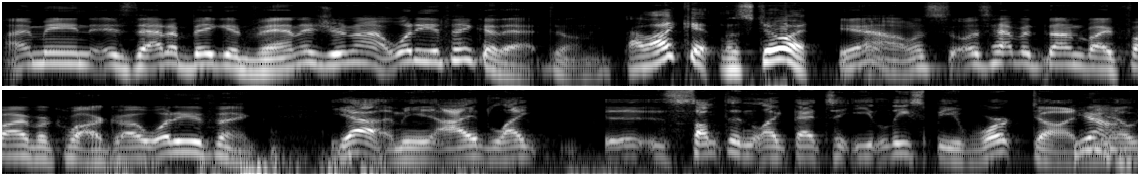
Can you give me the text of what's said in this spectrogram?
I mean, is that a big advantage or not? What do you think of that, Tony? I like it. Let's do it. Yeah, let's let's have it done by five o'clock. Uh, what do you think? Yeah, I mean, I'd like uh, something like that to at least be worked on. Yeah. You know,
